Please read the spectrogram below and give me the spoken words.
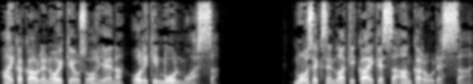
Aikakauden oikeusohjeena olikin muun muassa Mooseksen laki kaikessa ankaruudessaan.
